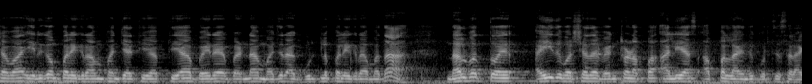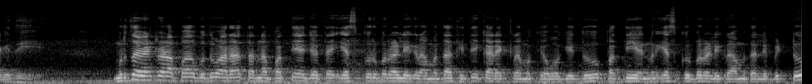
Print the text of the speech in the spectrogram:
ಶವ ಇರ್ಗಂಪಲ್ಲಿ ಗ್ರಾಮ ಪಂಚಾಯತಿ ವ್ಯಾಪ್ತಿಯ ಬೈರೇಬಂಡ ಮಜರ ಗುಡ್ಲಪಲ್ಲಿ ಗ್ರಾಮದ ನಲವತ್ತು ಐದು ವರ್ಷದ ವೆಂಕಟಣಪ್ಪ ಅಲಿಯಾಸ್ ಅಪ್ಪಲ್ಲ ಎಂದು ಗುರುತಿಸಲಾಗಿದೆ. ಮೃತ ವೆಂಕಟಪ್ಪ ಬುಧವಾರ ತನ್ನ ಪತ್ನಿಯ ಜೊತೆ ಎಸ್ ಕುರುಬರಹಳ್ಳಿ ಗ್ರಾಮದ ತಿಥಿ ಕಾರ್ಯಕ್ರಮಕ್ಕೆ ಹೋಗಿದ್ದು, ಪತ್ನಿಯನ್ನು ಎಸ್ ಕುರುಬರಹಳ್ಳಿ ಗ್ರಾಮದಲ್ಲಿ ಬಿಟ್ಟು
